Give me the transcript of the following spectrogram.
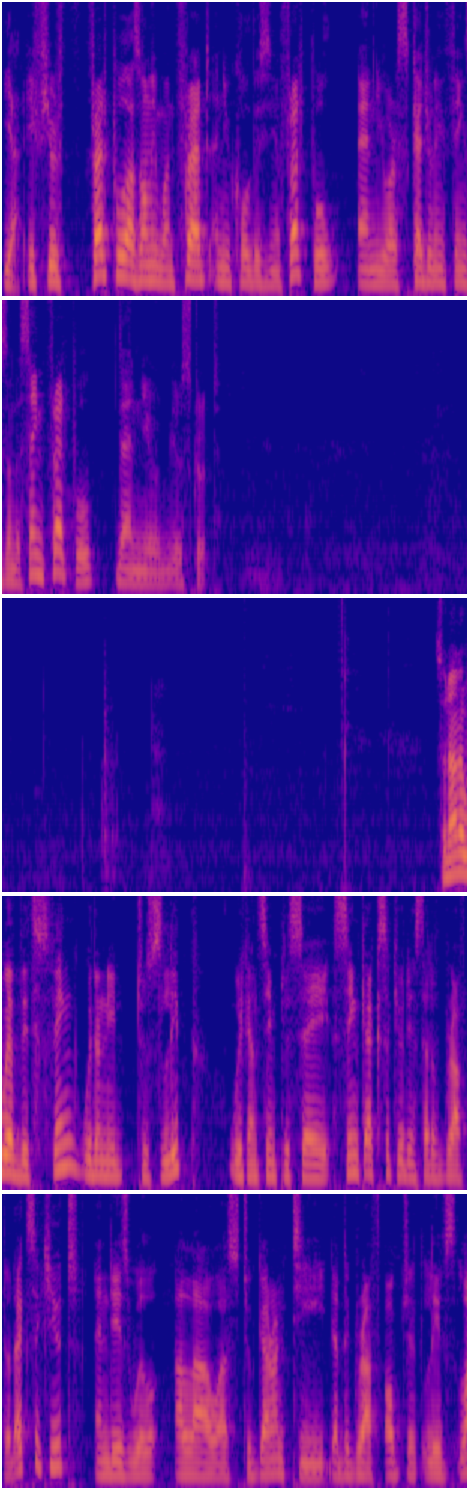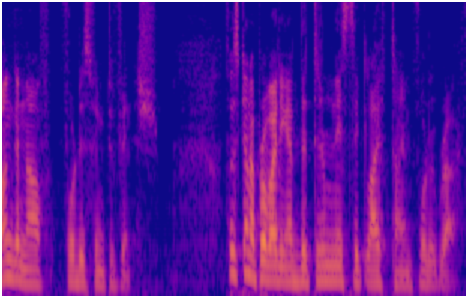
yeah, if your thread pool has only one thread and you call this in your thread pool and you are scheduling things on the same thread pool, then you're, you're screwed. So now that we have this thing, we don't need to sleep. We can simply say sync execute instead of graph.execute, and this will allow us to guarantee that the graph object lives long enough for this thing to finish. So it's kind of providing a deterministic lifetime for the graph.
